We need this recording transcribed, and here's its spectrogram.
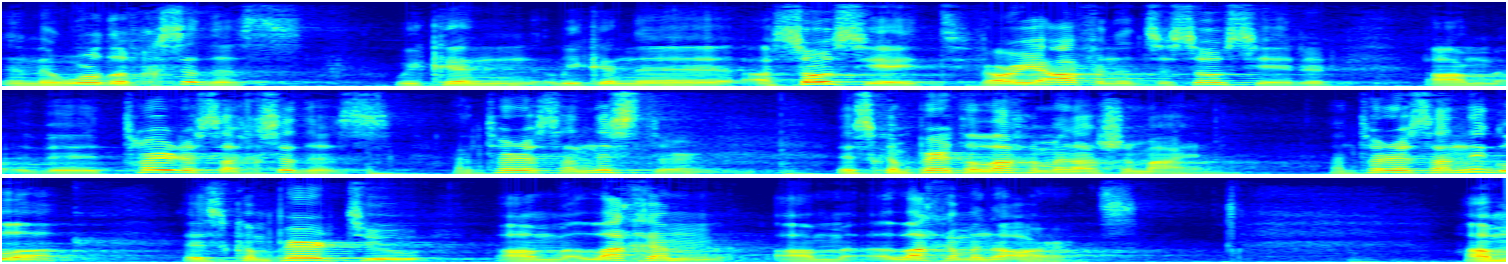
in the world of Chassidus, we can, we can uh, associate, very often it's associated, um, the Torah Chassidus and Torah Nister is compared to Lachem and Hashemayim. And Torah Nigla is compared to um, Lachem, um, Lachem and. Um,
